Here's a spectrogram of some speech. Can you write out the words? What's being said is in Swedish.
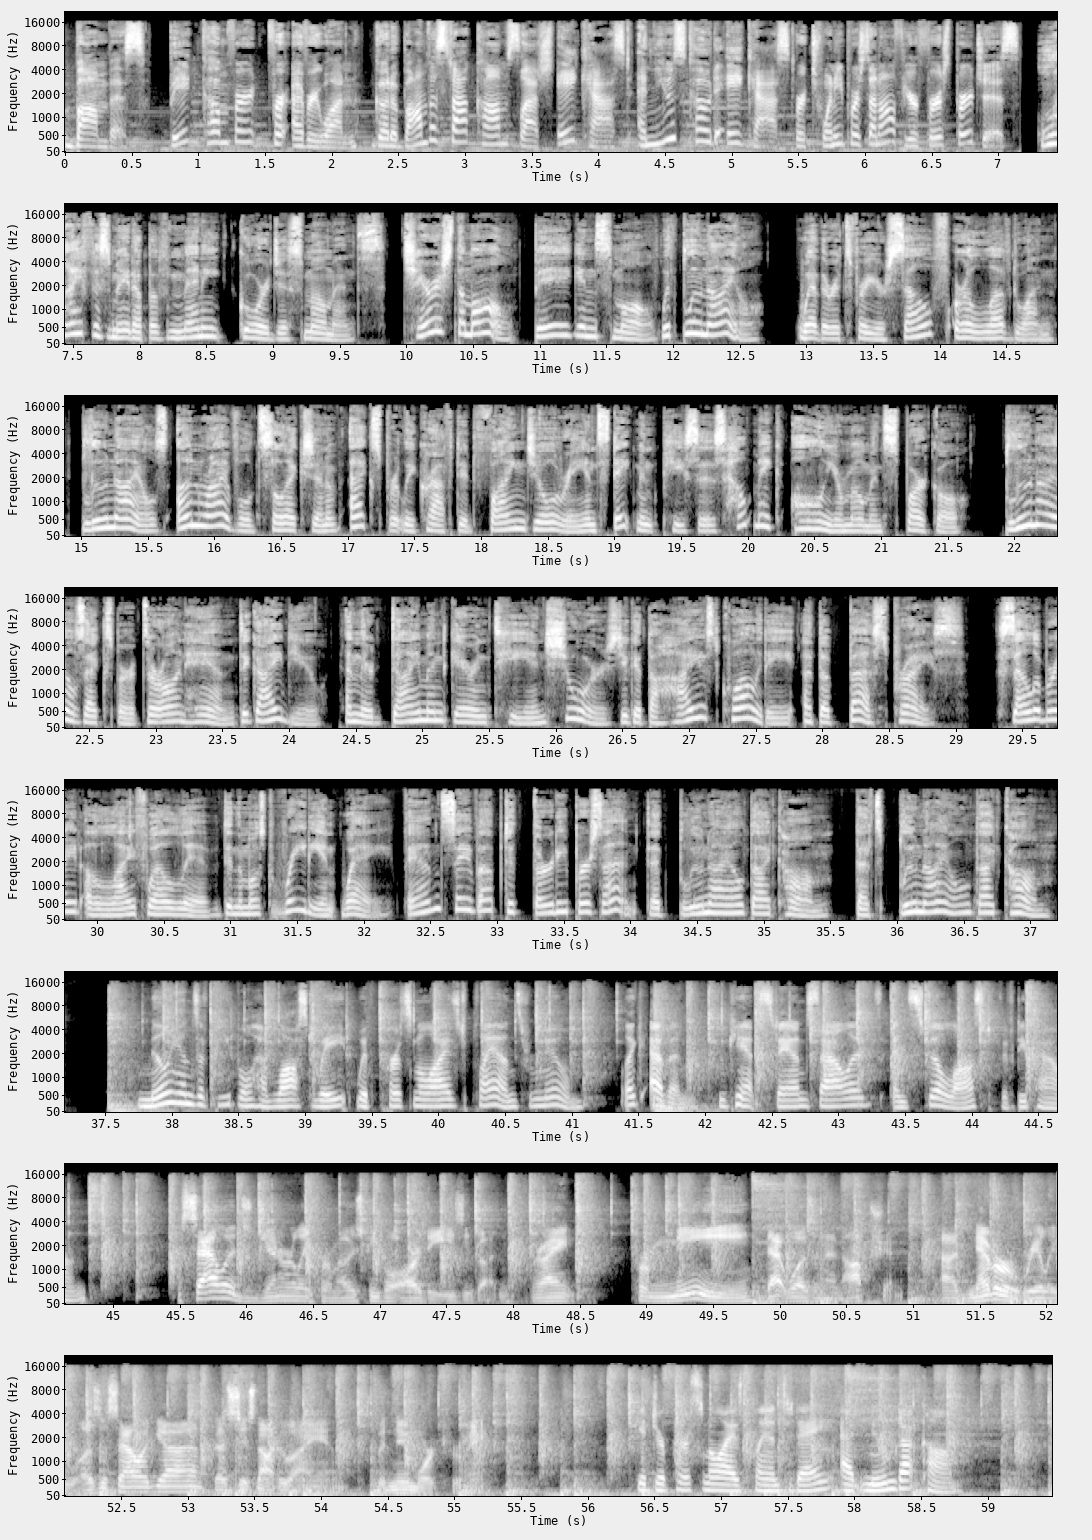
Bombas. Big comfort for everyone. Go to bombas.com slash ACAST and use code ACAST for 20% off your first purchase. Life is made up of many gorgeous moments. Cherish them all, big and small, with Blue Nile. Whether it's for yourself or a loved one, Blue Nile's unrivaled selection of expertly crafted fine jewelry and statement pieces help make all your moments sparkle. Blue Nile's experts are on hand to guide you, and their diamond guarantee ensures you get the highest quality at the best price. Celebrate a life well lived in the most radiant way and save up to 30% at BlueNile.com. That's BlueNile.com. Millions of people have lost weight with personalized plans from Noom, like Evan, who can't stand salads and still lost 50 pounds. Salads, generally, for most people, are the easy button, right? For me, that wasn't an option. I never really was a salad guy. That's just not who I am. But Noom worked for me. Get your personalized plan today at Noom.com.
